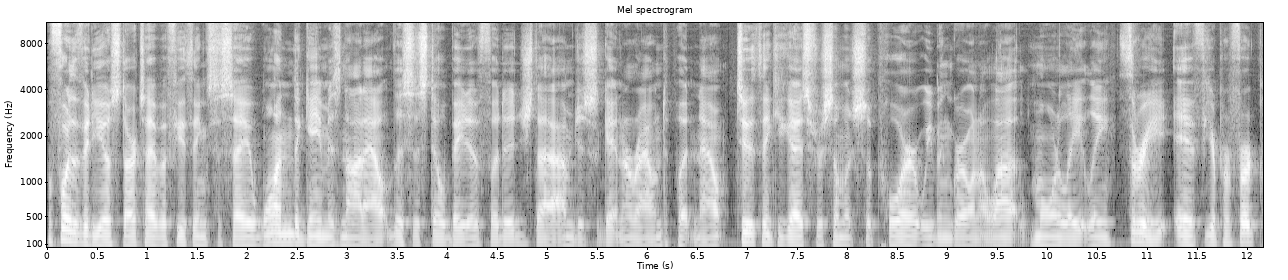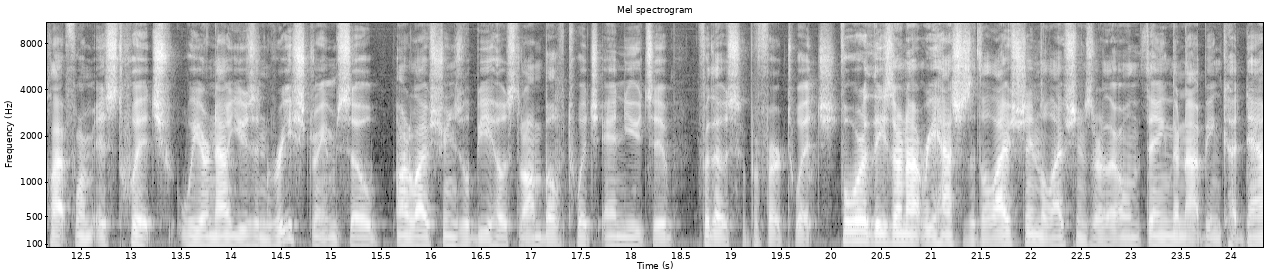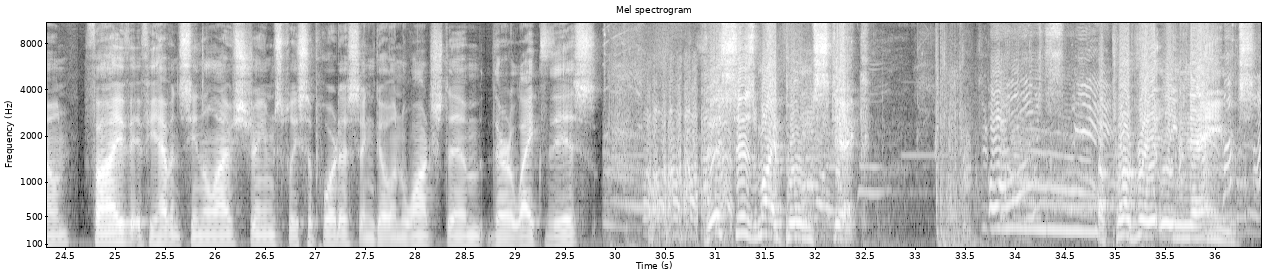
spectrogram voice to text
Before the video starts, I have a few things to say. One, the game is not out. This is still beta footage that I'm just getting around to putting out. Two, thank you guys for so much support. We've been growing a lot more lately. Three, if your preferred platform is Twitch, we are now using Restream, so our live streams will be hosted on both Twitch and YouTube for those who prefer Twitch. Four, these are not rehashes of the live stream. The live streams are their own thing. They're not being cut down. Five, if you haven't seen the live streams, please support us and go and watch them. They're like this. This is my boomstick! Appropriately named.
